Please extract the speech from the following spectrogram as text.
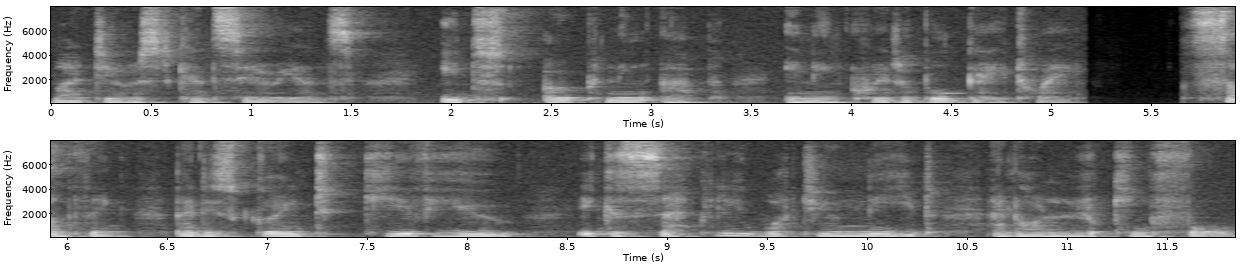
my dearest Cancerians, it's opening up an incredible gateway something that is going to give you exactly what you need and are looking for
